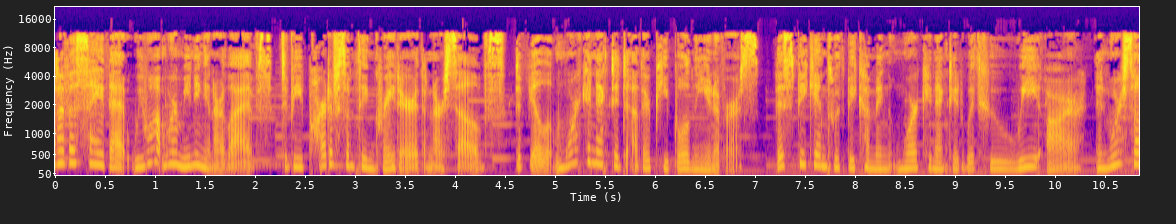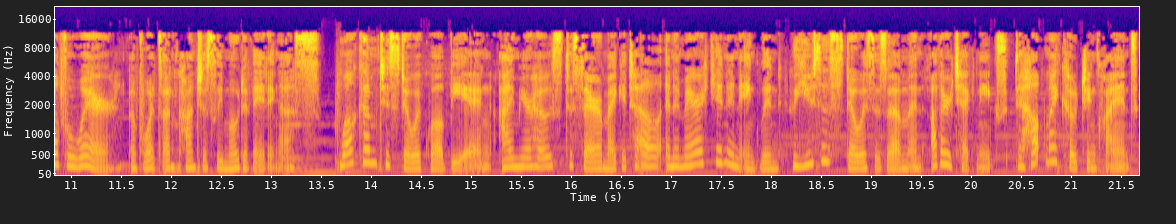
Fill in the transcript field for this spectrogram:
lot of us say that we want more meaning in our lives, to be part of something greater than ourselves, to feel more connected to other people in the universe. This begins with becoming more connected with who we are and more self-aware of what's unconsciously motivating us. Welcome to Stoic Wellbeing. I'm your host, Sarah Mikutel, an American in England who uses Stoicism and other techniques to help my coaching clients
